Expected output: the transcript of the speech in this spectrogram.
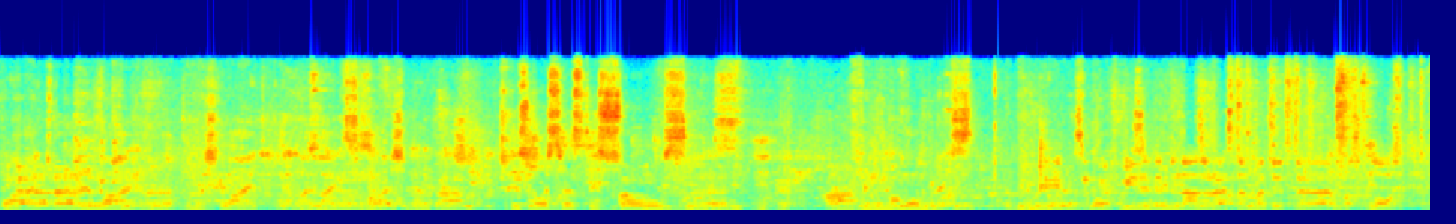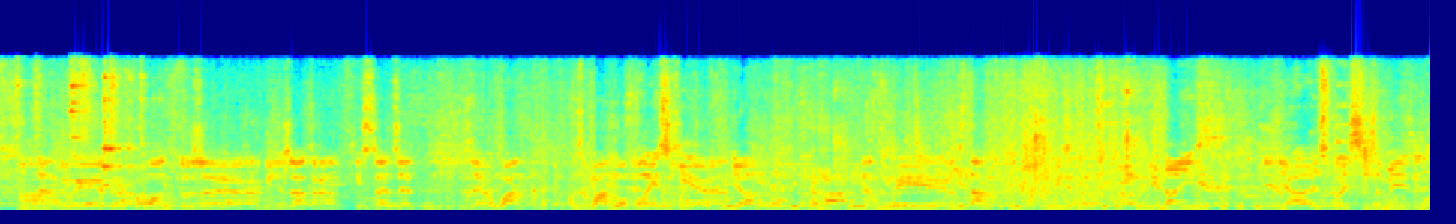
white, very light, uh, too much light. I like so much, and uh, this oysters, this sauce, uh, everything in complex. We. Have visited another restaurant, but it uh, was closed. And we phoned to the organizer, and he said that there one, there's one more place here, and, Yeah. and we started to visit it. Nice. Yeah, this place is amazing.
